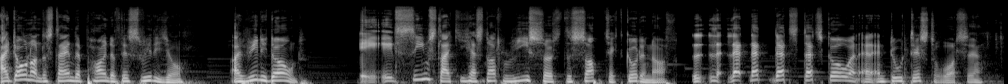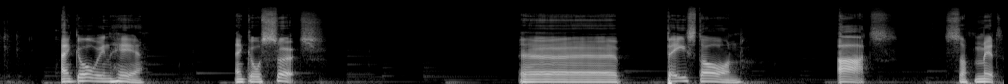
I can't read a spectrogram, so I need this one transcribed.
I don't understand the point of this video. I really don't. It, seems like he has not researched the subject good enough. Let, let, let, let's, let's go and, and do this towards here. And go in here. And go search. Uh, based on Arch. Submit.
